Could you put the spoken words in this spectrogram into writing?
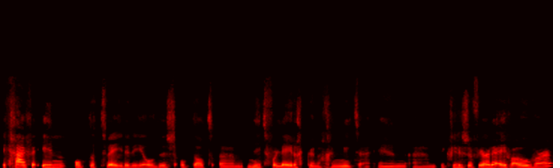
Ik ga even in op dat tweede deel. Dus op dat um, niet volledig kunnen genieten. En um, ik filosofeerde even over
